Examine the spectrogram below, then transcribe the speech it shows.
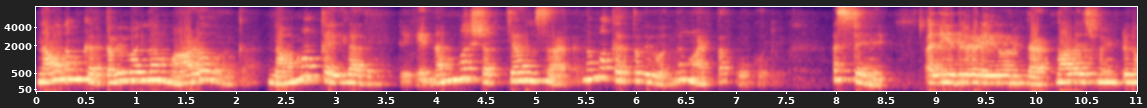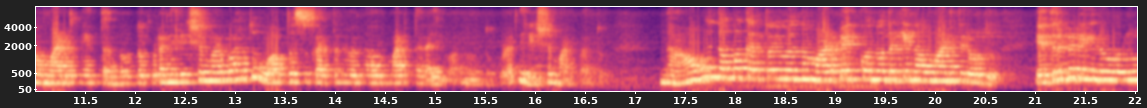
ನಾವು ನಮ್ಮ ಕರ್ತವ್ಯವನ್ನ ಮಾಡೋವಾಗ ನಮ್ಮ ಕೈಲಾದ ಮಟ್ಟಿಗೆ, ನಮ್ಮ ಶಕ್ತ್ಯಾನುಸಾರ ನಮ್ಮ ಕರ್ತವ್ಯವನ್ನ ಮಾಡ್ತಾ ಹೋಗೋದು. ಅಷ್ಟೇನೆ. ಅಲ್ಲಿ ಎದುರುಗಡೆ ಇರೋರಿಂದ ಅಕ್ನಾಲೆಜ್ಮೆಂಟ್ ನಾವು ಮಾಡಿದ್ವಿ ಅಂತ ಅನ್ನೋದು ಕೂಡ ನಿರೀಕ್ಷೆ ಮಾಡಬಾರ್ದು, ವಾಪಸ್ಸು ಕರ್ತವ್ಯವನ್ನ ಅವ್ರು ಮಾಡ್ತಾರ ಇಲ್ವಾ ಅನ್ನೋದು ಕೂಡ ನಿರೀಕ್ಷೆ ಮಾಡಬಾರ್ದು. ನಾವು ನಮ್ಮ ಕರ್ತವ್ಯವನ್ನ ಮಾಡ್ಬೇಕು ಅನ್ನೋದಕ್ಕೆ ನಾವು ಮಾಡ್ತಿರೋದು. ಎದುರುಗಡೆ ಇರೋರು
